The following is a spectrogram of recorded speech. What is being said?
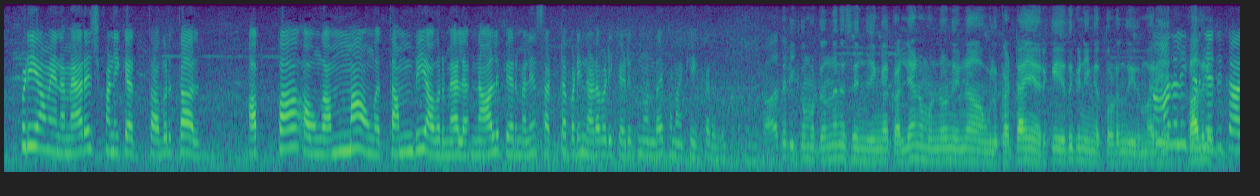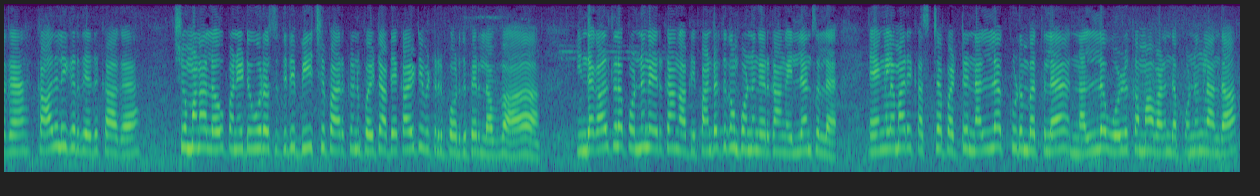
அப்படி அவன் என்னை மேரேஜ் பண்ணிக்க தவிர்த்தால் அப்பா அவங்க அம்மா அவங்க தம்பி அவர் மேலே நாலு பேர் மேலேயும் சட்டப்படி நடவடிக்கை எடுக்கணும்னு தான் இப்போ நான் கேட்குறது காதலிக்க மட்டும்தானே செஞ்சீங்க? கல்யாணம் பண்ணணும்னு அவங்களுக்கு கட்டாயம் இருக்குது எதுக்கு நீங்கள் தொடர்ந்து இது மாதிரி காதலிக்கிறது எதுக்காக? காதலிக்கிறது எதுக்காக? சும்மா நான் லவ் பண்ணிட்டு ஊரை சுற்றிட்டு பீச் பார்க்குன்னு போயிட்டு அப்படியே கழட்டி விட்டுட்டு போகிறது பேர் லவ்வா இந்த காலத்தில் பொண்ணுங்க இருக்காங்க. அப்படி பண்ணுறதுக்கும் பொண்ணுங்க இருக்காங்க. இல்லைன்னு சொல்ல. எங்களை மாதிரி கஷ்டப்பட்டு நல்ல குடும்பத்தில் நல்ல ஒழுக்கமாக வளர்ந்த பொண்ணுங்களா இருந்தால்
